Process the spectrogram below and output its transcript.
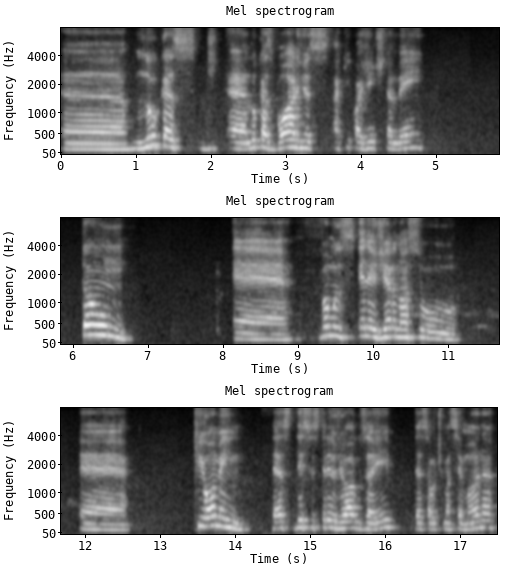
Uh, Lucas, uh, Lucas Borges aqui com a gente também. Então, é, vamos eleger o nosso é, que homem des, desses três jogos aí, dessa última semana.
